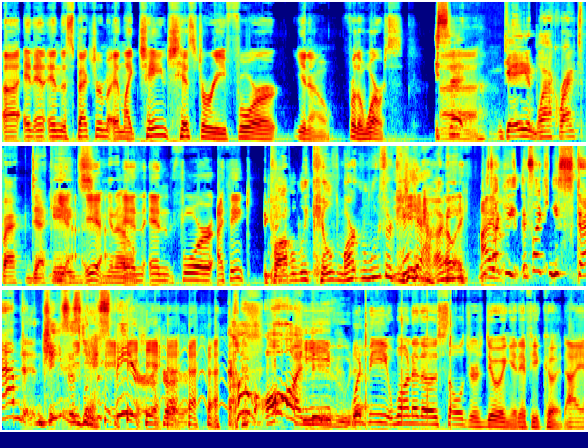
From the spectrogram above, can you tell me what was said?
Uh, in, in in the spectrum and like changed history for you know for the worse. Set Uh, gay and black rights back decades. yeah, yeah. You know, and and for I think he probably killed Martin Luther King. Yeah, I mean, like, it's like he it's like he stabbed Jesus with a spear. Yeah. Come on, he dude. would be one of those soldiers doing it if he could. I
